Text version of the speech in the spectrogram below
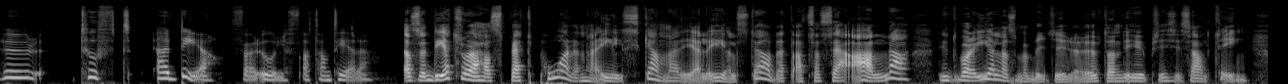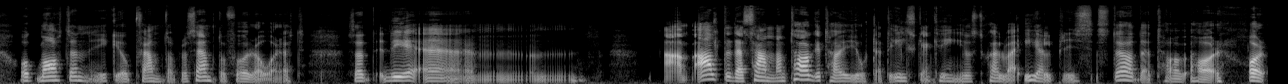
Hur tufft är det för Ulf att hantera? Alltså det tror jag har spett på den här ilskan när det gäller elstödet. Att så att säga alla, det är inte bara elen som har blivit dyrare utan det är ju precis allting. Och maten gick ju upp 15 procent då förra året. Så att det eh, allt det där sammantaget har ju gjort att ilskan kring just själva elprisstödet har, har, har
